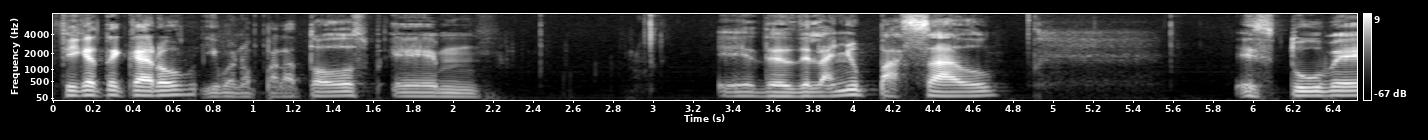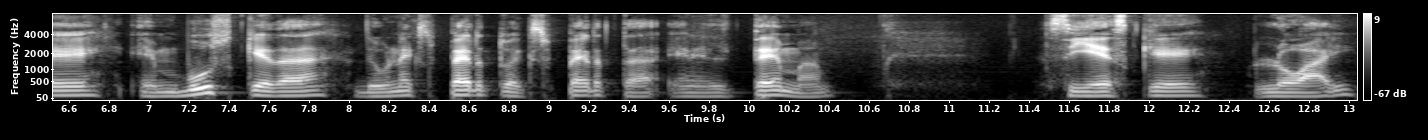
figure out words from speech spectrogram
fíjate, Caro, y bueno, para todos, eh, eh, desde el año pasado estuve en búsqueda de un experto, experta en el tema, si es que lo hay.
